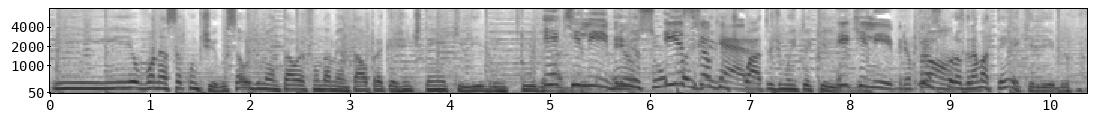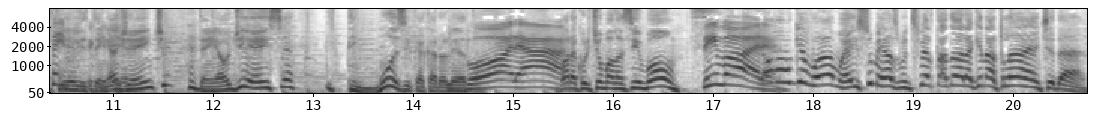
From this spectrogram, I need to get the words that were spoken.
E eu vou nessa contigo. Saúde mental é fundamental para que a gente tenha equilíbrio em tudo. Equilíbrio. Isso, um Isso que eu quero. 2024 de muito equilíbrio. Equilíbrio, Porque Esse pronto. programa tem equilíbrio. Porque Tem ele tem a equilíbrio. gente, tem audiência e tem música, Caroleta. Bora! Bora curtir um balancinho bom? Então Simbora! vamos que vamos, é isso mesmo, despertador aqui na Atlântida.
